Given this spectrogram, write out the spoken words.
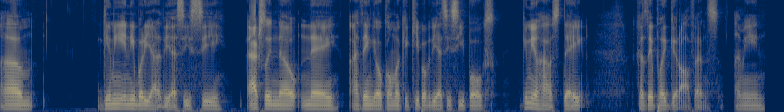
Um, give me anybody out of the SEC. Actually, no, nay. I think Oklahoma could keep up with the SEC folks. Give me Ohio State because they play good offense. I mean,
